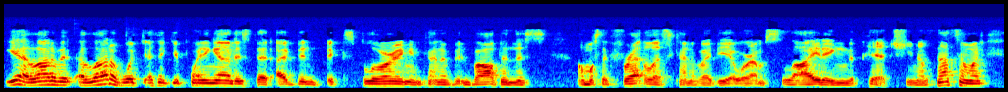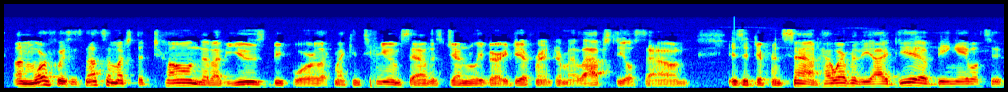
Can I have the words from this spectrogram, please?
yeah, a lot of it, a lot of what I think you're pointing out is that I've been exploring and kind of involved in this almost like fretless kind of idea where I'm sliding the pitch. You know, it's not so much on MorphWiz, it's not so much the tone that I've used before. Like my continuum sound is generally very different or my lap steel sound is a different sound. However, the idea of being able to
